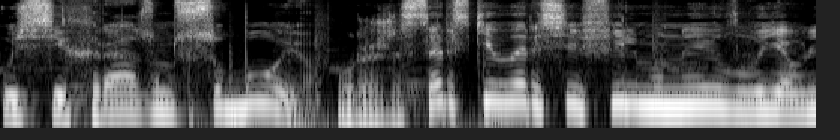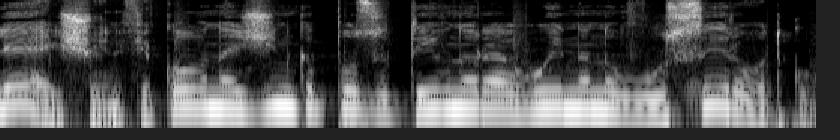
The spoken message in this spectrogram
усіх разом з собою. У режисерській версії фільму Невіл виявляє, що інфікована жінка позитивно реагує на нову сироватку.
